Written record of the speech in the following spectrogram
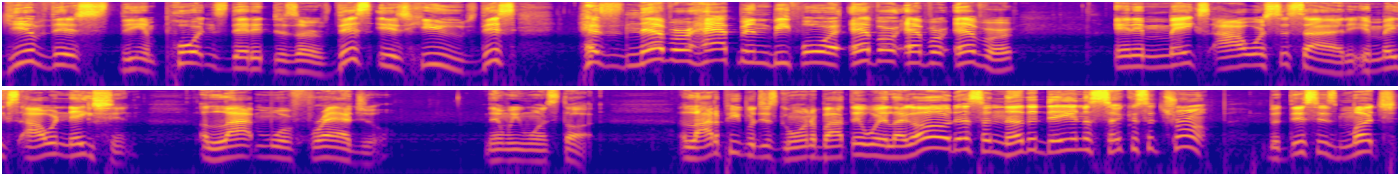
give this the importance that it deserves. This is huge. This has never happened before, ever, ever, ever. And it makes our society, it makes our nation a lot more fragile than we once thought. A lot of people just going about their way like, oh, that's another day in the circus of Trump. But this is much,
